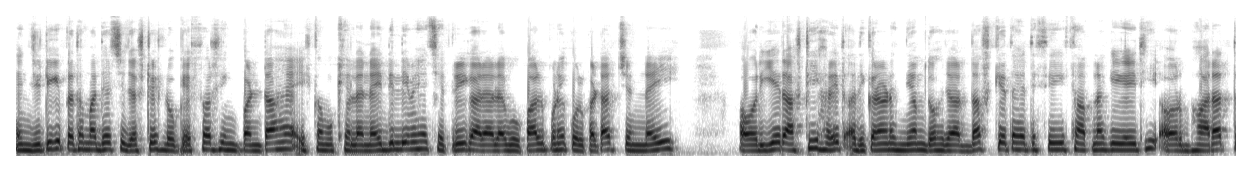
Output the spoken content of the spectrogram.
एनजीटी के प्रथम अध्यक्ष जस्टिस लोकेश्वर सिंह बंटा है। इसका मुख्यालय नई दिल्ली में है। क्षेत्रीय कार्यालय भोपाल, पुणे, कोलकाता, चेन्नई और ये राष्ट्रीय हरित अधिकरण नियम 2010 के तहत इसकी स्थापना की गई थी और भारत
